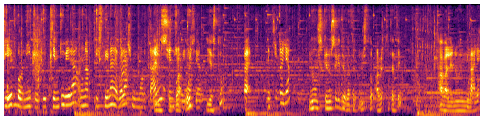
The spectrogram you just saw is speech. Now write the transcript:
Qué bonito, tú. ¿Quién tuviera una piscina de bolas mortal en su, Uy, habitación? ¿y esto? Vale, ¿Me quito ya? No, es que no sé qué tengo que hacer con esto. A ver, quítate. Ah, vale, no me muevo. Vale.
